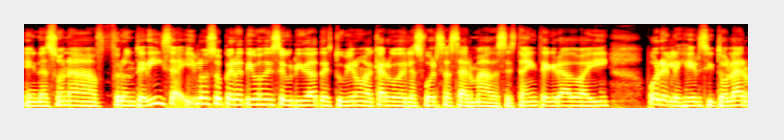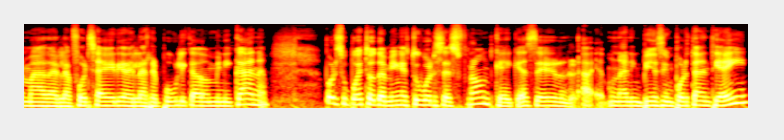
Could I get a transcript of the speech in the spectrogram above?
en la zona fronteriza y los operativos de seguridad estuvieron a cargo de las Fuerzas Armadas. Está integrado ahí por el Ejército, la Armada, la Fuerza Aérea de la República Dominicana. Por supuesto, también estuvo el CESFRONT, que hay que hacer ah, una limpieza importante ahí.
